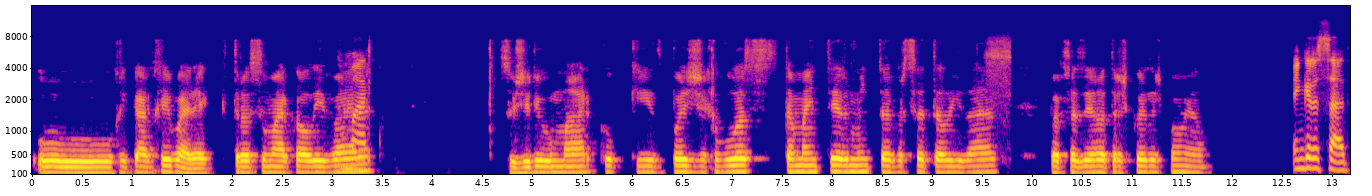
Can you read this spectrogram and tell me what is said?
o Ricardo Ribeiro é que trouxe o Marco Oliveira. O Marco sugeriu o Marco, que depois revelou-se também ter muita versatilidade para fazer outras coisas com ele. É engraçado.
